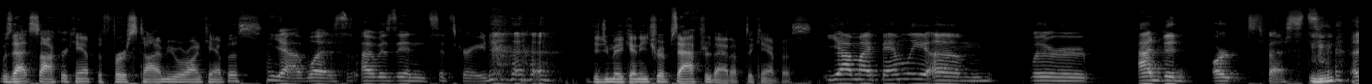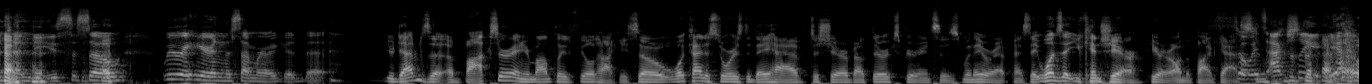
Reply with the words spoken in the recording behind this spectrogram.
Was that soccer camp the first time you were on campus? Yeah, it was. I was in sixth grade. Did you make any trips after that up to campus? yeah, my family um, were Advid Arts Fest mm-hmm. attendees, so we were here in the summer a good bit. Your dad was a, a boxer and your mom played field hockey. So, what kind of stories did they have to share about their experiences when they were at Penn State? Ones that you can share here on the podcast. So it's actually yeah,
